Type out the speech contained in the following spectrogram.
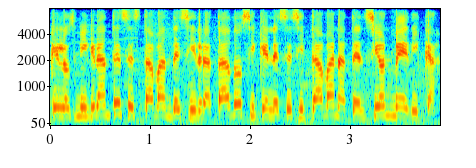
que los migrantes estaban deshidratados y que necesitaban atención médica.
